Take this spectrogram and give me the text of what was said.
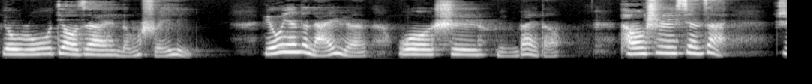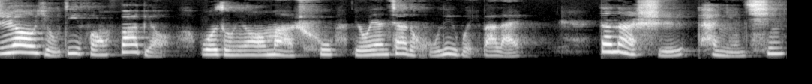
有如掉在冷水里。流言的来源我是明白的，倘是现在，只要有地方发表。我总要骂出刘言家的狐狸尾巴来，但那时太年轻，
